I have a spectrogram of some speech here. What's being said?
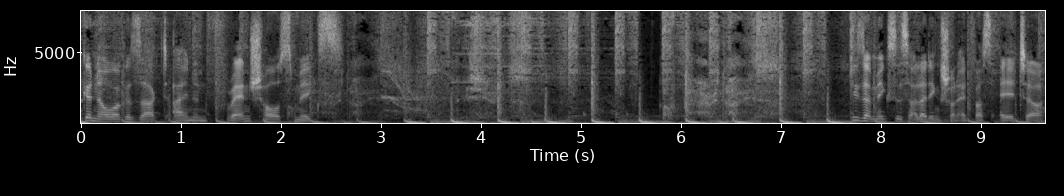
Genauer gesagt einen French House Mix. Dieser Mix ist allerdings schon etwas älter.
